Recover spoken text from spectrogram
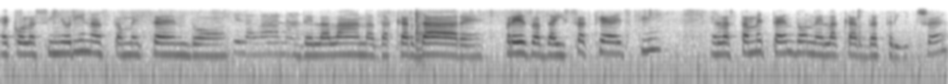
Ecco, la signorina sta mettendo della lana. della lana da cardare presa dai sacchetti e la sta mettendo nella cardatrice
